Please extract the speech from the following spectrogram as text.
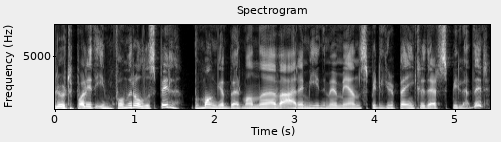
lurte på litt info om rollespill. Hvor mange bør man eh, være minimum i en spillgruppe, inkludert spilleder?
